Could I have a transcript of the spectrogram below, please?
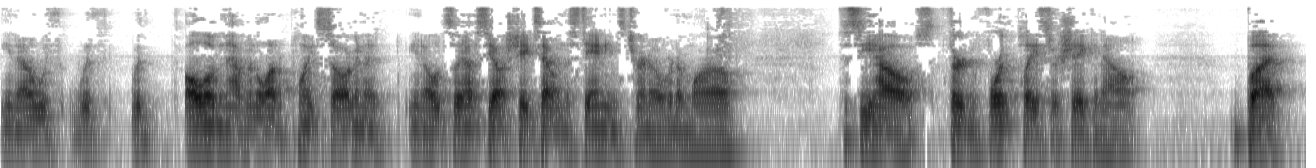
you know, with with with all of them having a lot of points. So I'm gonna, you know, let's see how it shakes out when the standings turn over tomorrow to see how third and fourth place are shaking out. But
